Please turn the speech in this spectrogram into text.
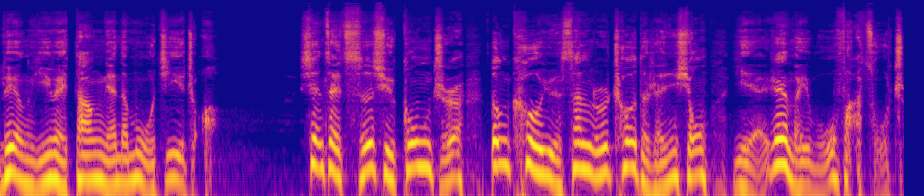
另一位当年的目击者，现在辞去公职登客运三轮车的仁兄，也认为无法阻止。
